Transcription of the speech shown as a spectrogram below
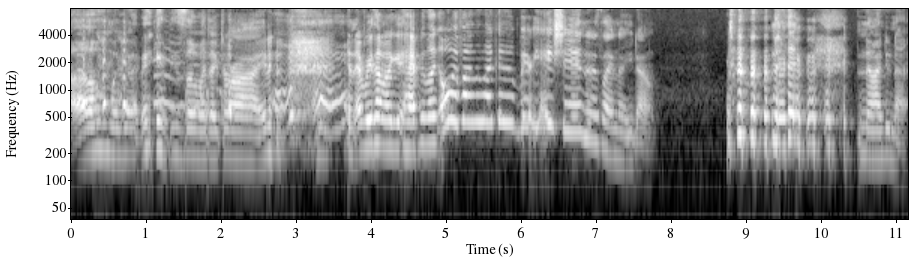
oh my god, I hate these so much. I tried, and every time I get happy, like, oh, I finally like a variation, and it's like, no, you don't. No, I do not.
